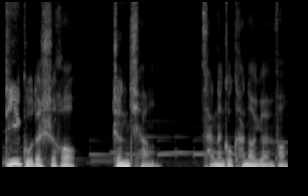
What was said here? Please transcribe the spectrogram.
低谷的时候，争强，才能够看到远方。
